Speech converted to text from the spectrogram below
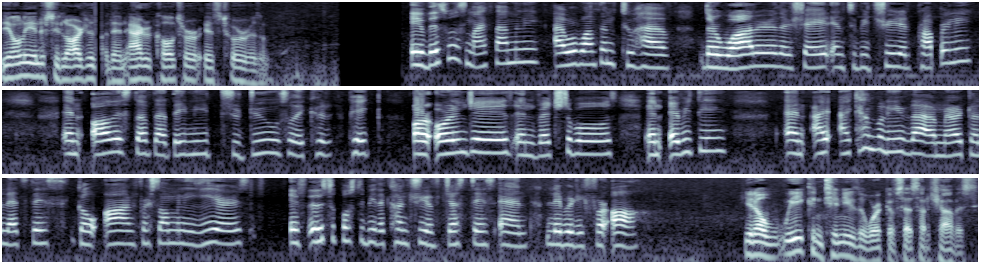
The only industry larger than agriculture is tourism. If this was my family, I would want them to have their water, their shade, and to be treated properly, and all this stuff that they need to do so they could pick our oranges and vegetables and everything. And I, I can't believe that America lets this go on for so many years if it was supposed to be the country of justice and liberty for all. You know, we continue the work of Cesar Chavez.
